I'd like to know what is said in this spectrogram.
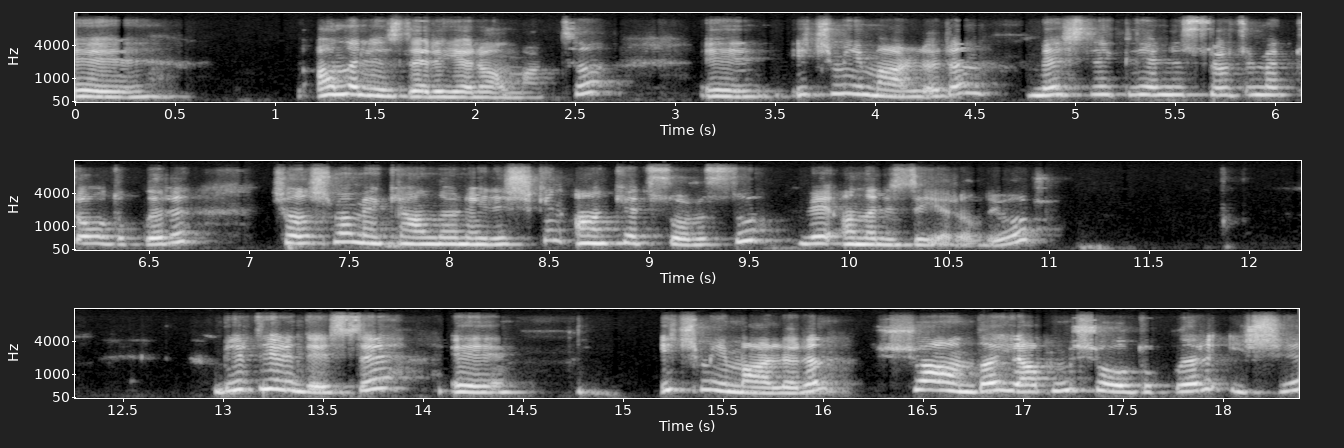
e, analizleri yer almakta. E, iç mimarların mesleklerini sürdürmekte oldukları çalışma mekanlarına ilişkin anket sorusu ve analizi yer alıyor. Bir diğerinde ise e, iç mimarların şu anda yapmış oldukları işi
